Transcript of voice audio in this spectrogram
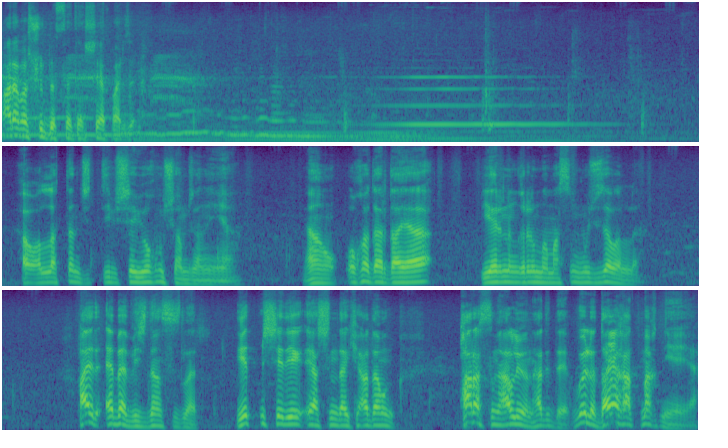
Araba şurada zaten şey yaparız hemen. Ya Allah'tan ciddi bir şey yokmuş amcanın ya. Ya o kadar dayağı bir yerinin kırılmaması mucize vallahi. Hayır ebe vicdansızlar. 77 yaşındaki adamın parasını alıyorsun hadi de. Böyle dayak atmak niye ya?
